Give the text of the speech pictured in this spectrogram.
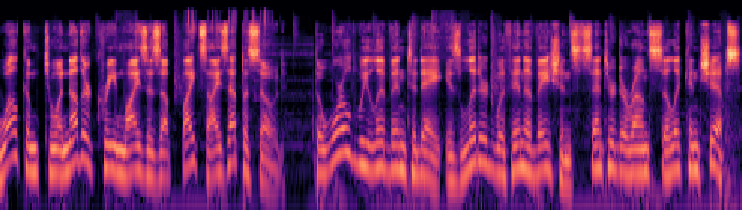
Welcome to another Cream Rises Up bite size episode. The world we live in today is littered with innovations centered around silicon chips.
